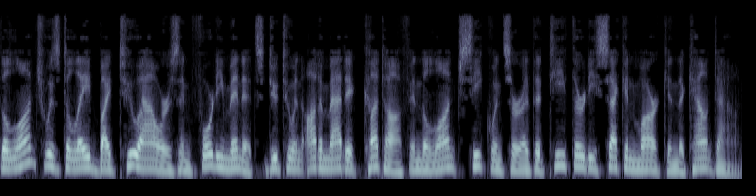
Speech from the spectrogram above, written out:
The launch was delayed by 2 hours and 40 minutes due to an automatic cutoff in the launch sequencer at the T30 second mark in the countdown.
